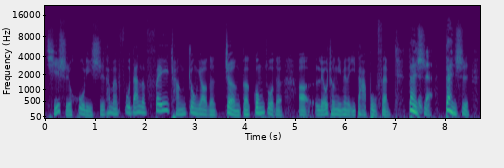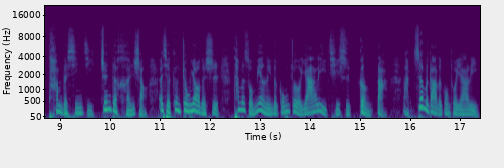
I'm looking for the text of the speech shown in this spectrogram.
其实护理师他们负担了非常重要的整个工作的呃流程里面的一大部分。但是，是但是他们的薪级真的很少，而且更重要的是，他们所面临的工作压力其实更大啊！这么大的工作压力。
